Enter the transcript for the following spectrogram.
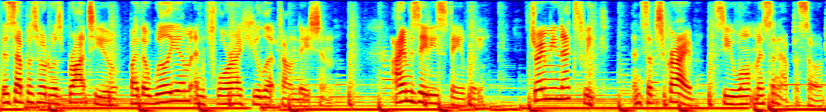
This episode was brought to you by the William and Flora Hewlett Foundation. I'm Zaidee Stavely. Join me next week and subscribe so you won't miss an episode.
